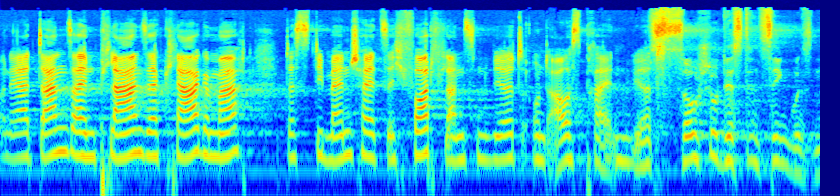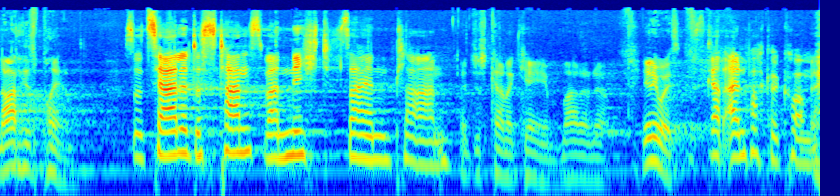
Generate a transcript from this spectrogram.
Und er hat dann seinen Plan sehr klar gemacht, dass die Menschheit sich fortpflanzen wird und ausbreiten wird. Social distancing was not his plan. Soziale Distanz war nicht sein Plan. It just kind of came. I don't know. Anyways, Ist gerade einfach gekommen.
